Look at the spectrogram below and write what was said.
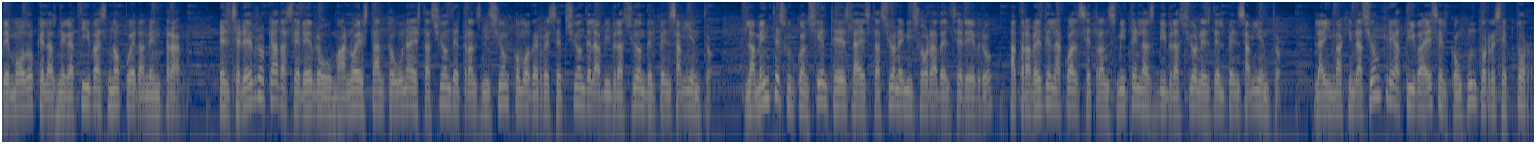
de modo que las negativas no puedan entrar. El cerebro Cada cerebro humano es tanto una estación de transmisión como de recepción de la vibración del pensamiento. La mente subconsciente es la estación emisora del cerebro, a través de la cual se transmiten las vibraciones del pensamiento. La imaginación creativa es el conjunto receptor,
